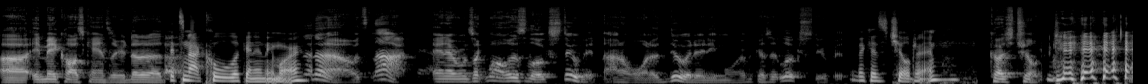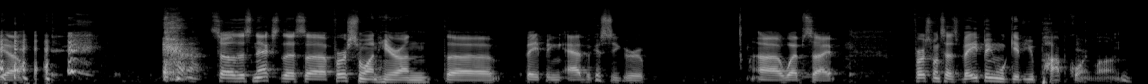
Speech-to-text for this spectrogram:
uh it may cause cancer da, da, da. it's not cool looking anymore. no it's not and everyone's like well this looks stupid i don't want to do it anymore because it looks stupid Because children. because children Yeah. so this next, this uh, first one here on the vaping advocacy group uh, website. First one says vaping will give you popcorn lung.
